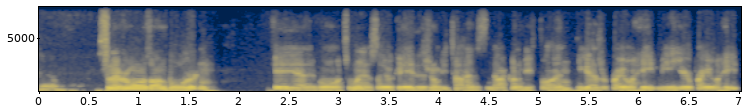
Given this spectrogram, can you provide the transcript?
Yeah. So everyone was on board and okay, yeah, everyone wants to win. It's like, okay, there's gonna be times it's not gonna be fun. You guys are probably gonna hate me, you're probably gonna hate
